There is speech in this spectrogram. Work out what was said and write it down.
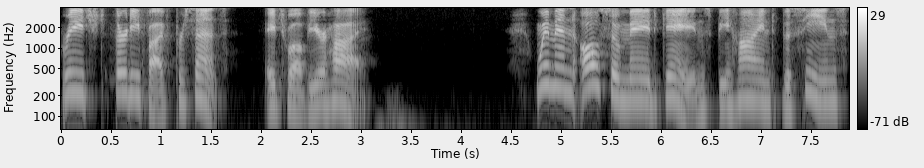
reached 35%, a 12 year high. Women also made gains behind the scenes,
